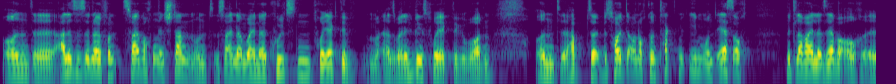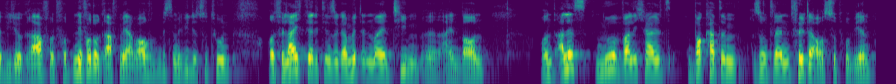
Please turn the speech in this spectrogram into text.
Und äh, alles ist innerhalb von zwei Wochen entstanden und ist einer meiner coolsten Projekte, also meine Lieblingsprojekte geworden. Und äh, habe bis heute auch noch Kontakt mit ihm. Und er ist auch mittlerweile selber auch äh, Videograf und Fot nee, Fotograf mehr, aber auch ein bisschen mit Video zu tun. Und vielleicht werde ich den sogar mit in mein Team äh, einbauen. Und alles nur, weil ich halt Bock hatte, so einen kleinen Filter auszuprobieren.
